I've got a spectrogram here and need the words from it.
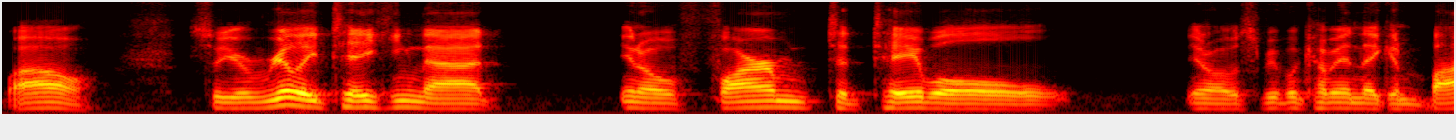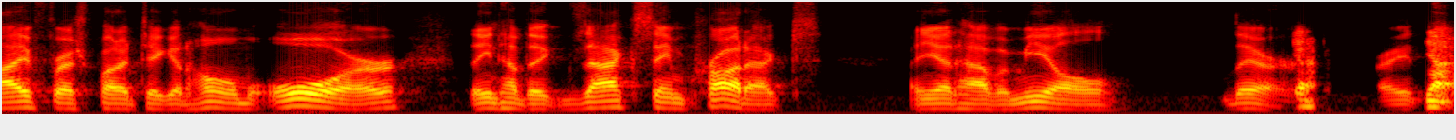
Wow. So you're really taking that, you know, farm to table. You know, so people come in, they can buy fresh product, take it home, or they can have the exact same product and yet have a meal there, yeah. right? Yeah,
